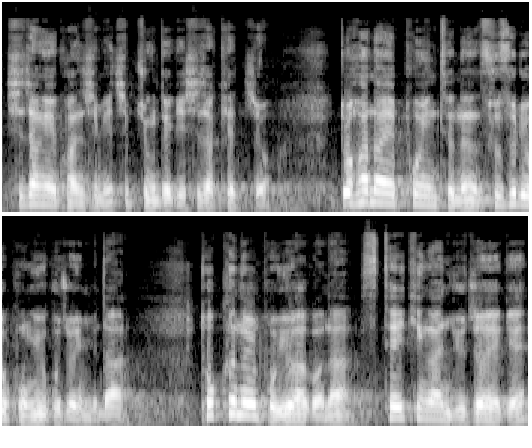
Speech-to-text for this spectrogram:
시장의 관심이 집중되기 시작했죠. 또 하나의 포인트는 수수료 공유 구조입니다. 토큰을 보유하거나 스테이킹한 유저에게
